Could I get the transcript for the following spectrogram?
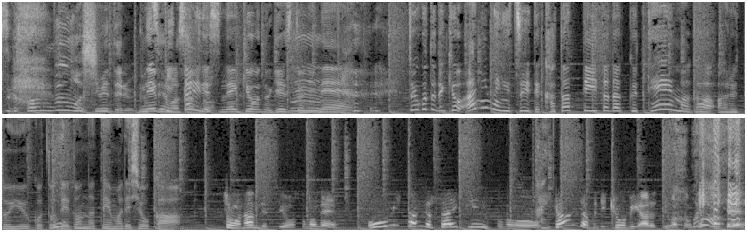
すぐ半分を占めてるね、ぴったりですね今日のゲストにね。ということで今日アニメについて語っていただくテーマがあるということでどんなテーマでしょうか？そうなんですよ。そのね、大見さんが最近その、はい。ガンダムに興味があるって噂を聞いて、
